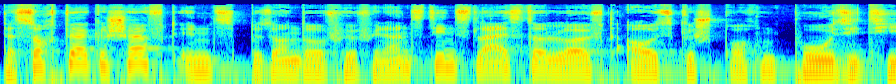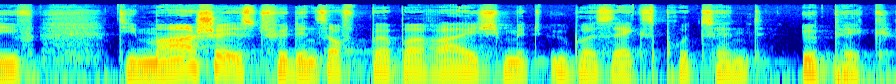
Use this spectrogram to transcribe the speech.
Das Softwaregeschäft, insbesondere für Finanzdienstleister, läuft ausgesprochen positiv. Die Marge ist für den Softwarebereich mit über 6% üppig.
